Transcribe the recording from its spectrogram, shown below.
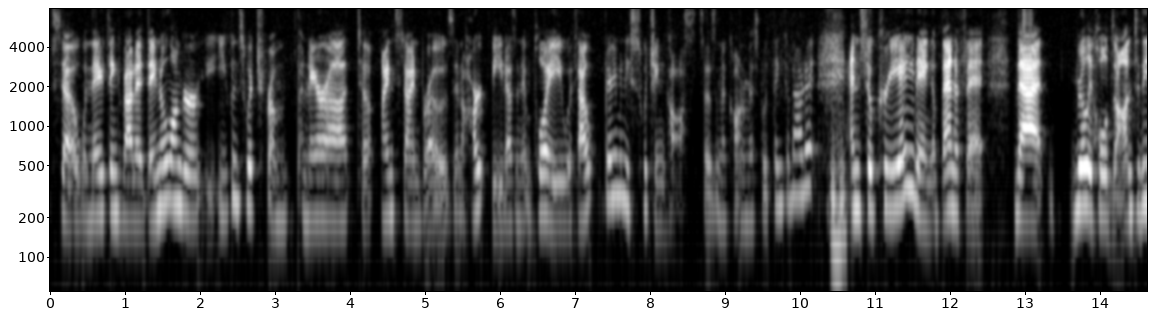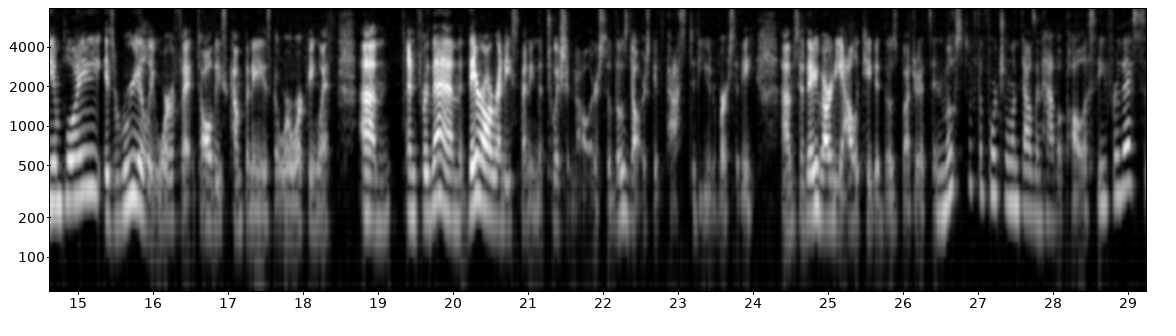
So when they think about it, they no longer you can switch from Panera to Einstein Bros in a heartbeat as an employee without very many switching costs, as an economist would think about it. And so creating a benefit that really holds on to the employee is really worth it to all these companies that we're working with. Um, and for them, they're already spending the tuition dollars, so those dollars gets passed to the university. Um, so they've already allocated those budgets, and most of the Fortune 1000 have a policy for this,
